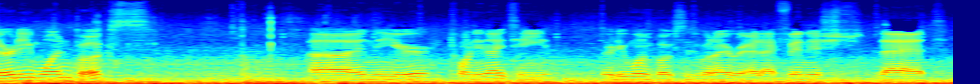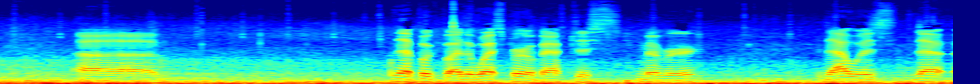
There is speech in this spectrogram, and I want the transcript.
31 books uh, in the year 2019. 31 books is what I read. I finished that uh, that book by the Westboro Baptist member. That was that.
